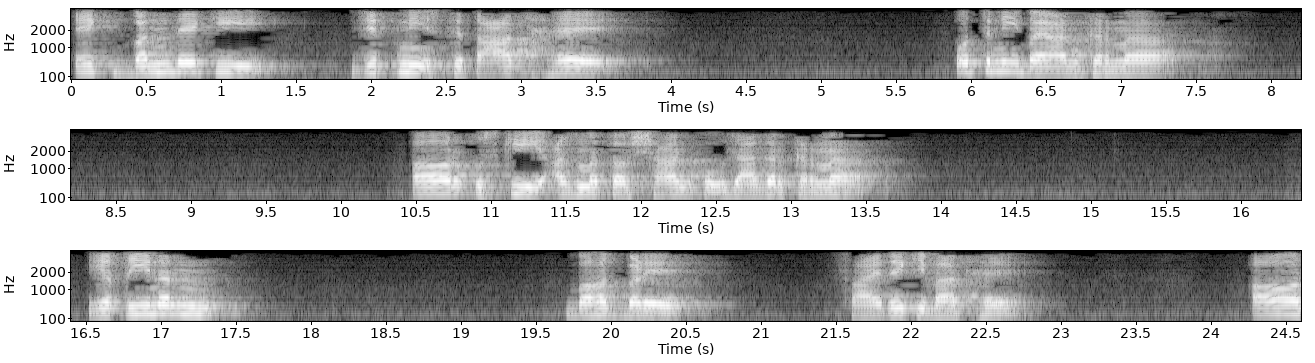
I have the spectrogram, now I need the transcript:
ایک بندے کی جتنی استطاعت ہے، اتنی بیان کرنا اور اس کی عظمت اور شان کو اجاگر کرنا۔ یقیناً بہت بڑے فائدے کی بات ہے۔ اور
